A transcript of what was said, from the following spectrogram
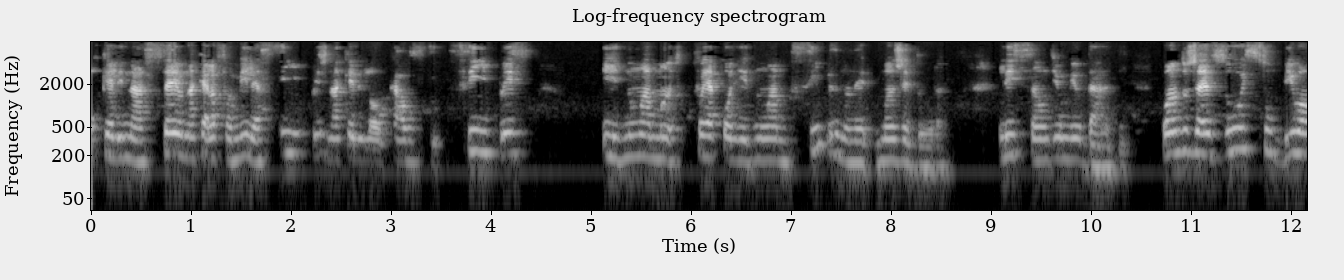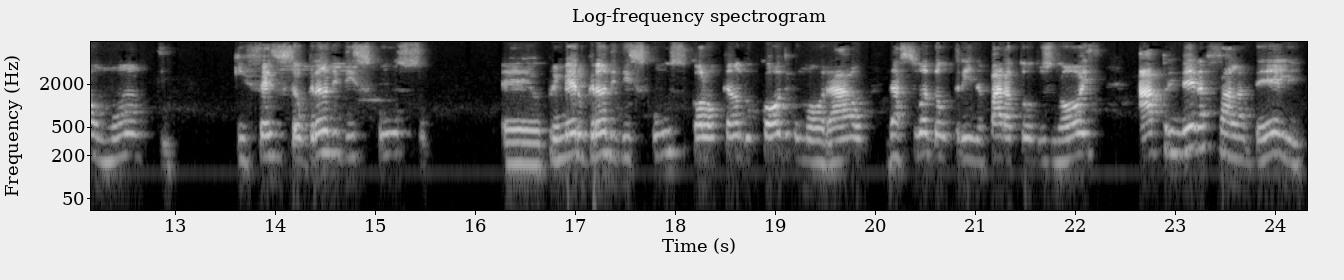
Porque ele nasceu naquela família simples, naquele local simples, e numa, foi acolhido numa simples manjedoura. Lição de humildade. Quando Jesus subiu ao monte, que fez o seu grande discurso, é, o primeiro grande discurso, colocando o código moral da sua doutrina para todos nós, a primeira fala dele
